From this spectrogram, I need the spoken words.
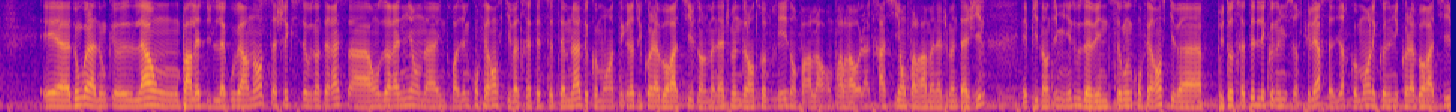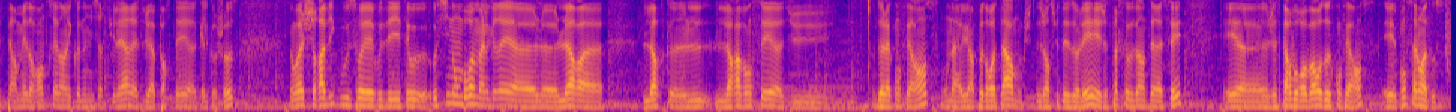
Et euh, donc voilà, donc là on parlait de la gouvernance. Sachez que si ça vous intéresse, à 11h30, on a une troisième conférence qui va traiter de ce thème-là, de comment intégrer du collaboratif dans le management de l'entreprise. On parlera, on parlera holacratie, on parlera management agile. Et puis dans 10 minutes, vous avez une seconde conférence qui va plutôt traiter de l'économie circulaire, c'est-à-dire comment l'économie collaborative permet de rentrer dans l'économie circulaire et de lui apporter euh, quelque chose. Donc je suis ravi que vous, soyez, vous ayez été aussi nombreux malgré euh, leur, euh, avancée du, de la conférence. On a eu un peu de retard, donc j'en suis désolé et j'espère que ça vous a intéressé. Et j'espère vous revoir aux autres conférences. Et bon salon à tous.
